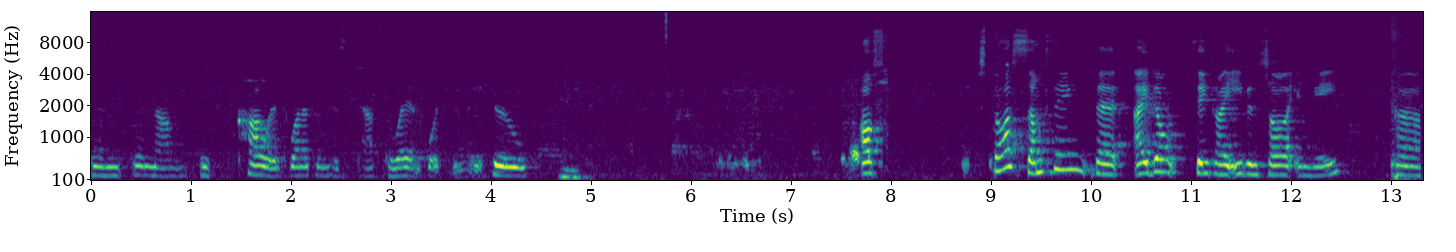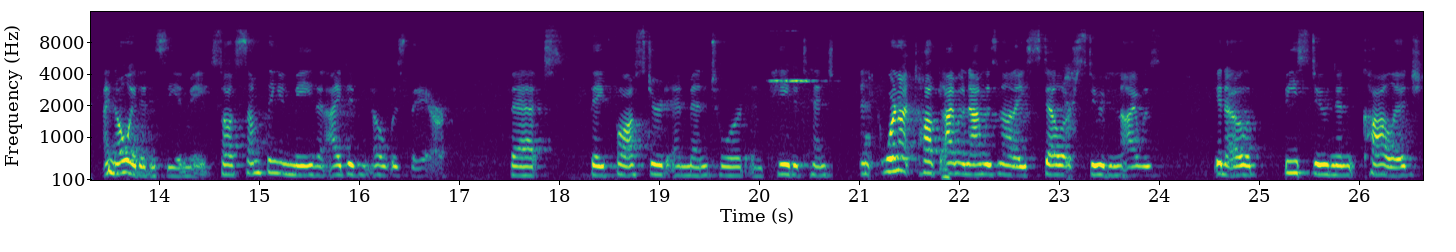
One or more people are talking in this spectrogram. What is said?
in, in, um, in, college, one of whom has passed away, unfortunately, who also saw something that I don't think I even saw in me. Uh, I know I didn't see in me, saw something in me that I didn't know was there, that they fostered and mentored and paid attention. And we're not talking, I mean, I was not a stellar student. I was, you know, a B student in college.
